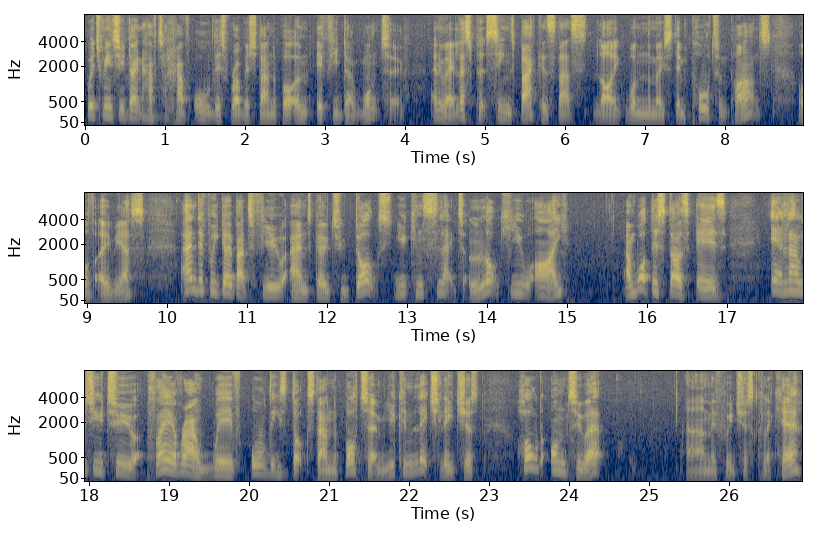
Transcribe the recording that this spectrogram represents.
which means you don't have to have all this rubbish down the bottom if you don't want to. Anyway, let's put scenes back as that's like one of the most important parts of OBS. And if we go back to view and go to docks, you can select lock UI. And what this does is it allows you to play around with all these docks down the bottom. You can literally just hold onto it. Um, if we just click here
